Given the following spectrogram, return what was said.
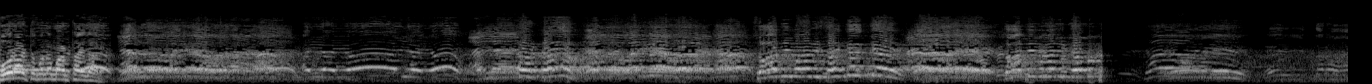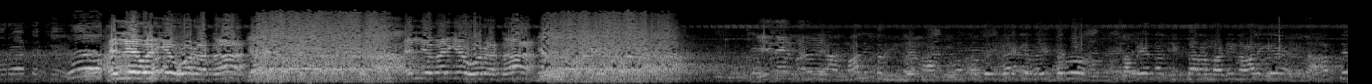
ಹೋರಾಟವನ್ನು ಮಾಡ್ತಾ ಇದ್ದಾರೆ ಸ್ವಾಭಿಮಾನಿ ಸಂಘಕ್ಕೆ ಸ್ವಾಭಿಮಾನಿ ಕಬ್ಬು ಎಲ್ಲಿಯವರೆಗೆ ಹೋರಾಟ ಎಲ್ಲಿಯವರೆಗೆ ಹೋರಾಟ ಮಾಲೀಕರು ಹಿಂದೆ ಹಾಕಿರುವಂತದ್ದು ಹೀಗಾಗಿ ರೈತರು ಸಭೆಯನ್ನ ಧಿಕ್ಕಾರ ಮಾಡಿ ನಾಳೆಗೆ ಮತ್ತೆ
